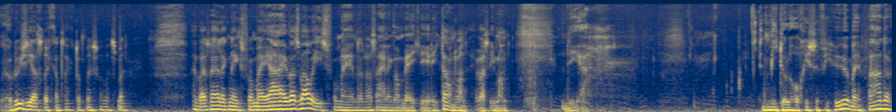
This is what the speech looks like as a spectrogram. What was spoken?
ruzieachtig contact op me was. Maar hij was eigenlijk niks voor mij. Ja, hij was wel iets voor mij. En dat was eigenlijk wel een beetje irritant. Want hij was iemand die, ja... Een mythologische figuur, mijn vader.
